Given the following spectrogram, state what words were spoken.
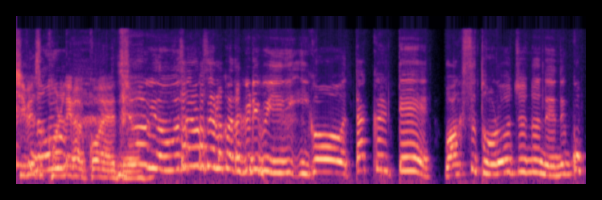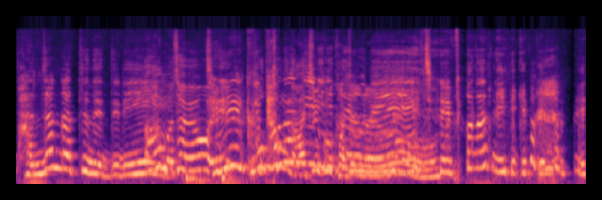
집에서 걸레 갖고 와야 돼요. 추억이 너무 새록새록하다. 그리고 이, 이거 닦을 때 왁스 덜어주는 애는 꼭 반장 같은 애들이 아 맞아요 제일 그 편한 일이기 때문에 가잖아요. 제일 편한 일이기 때문에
